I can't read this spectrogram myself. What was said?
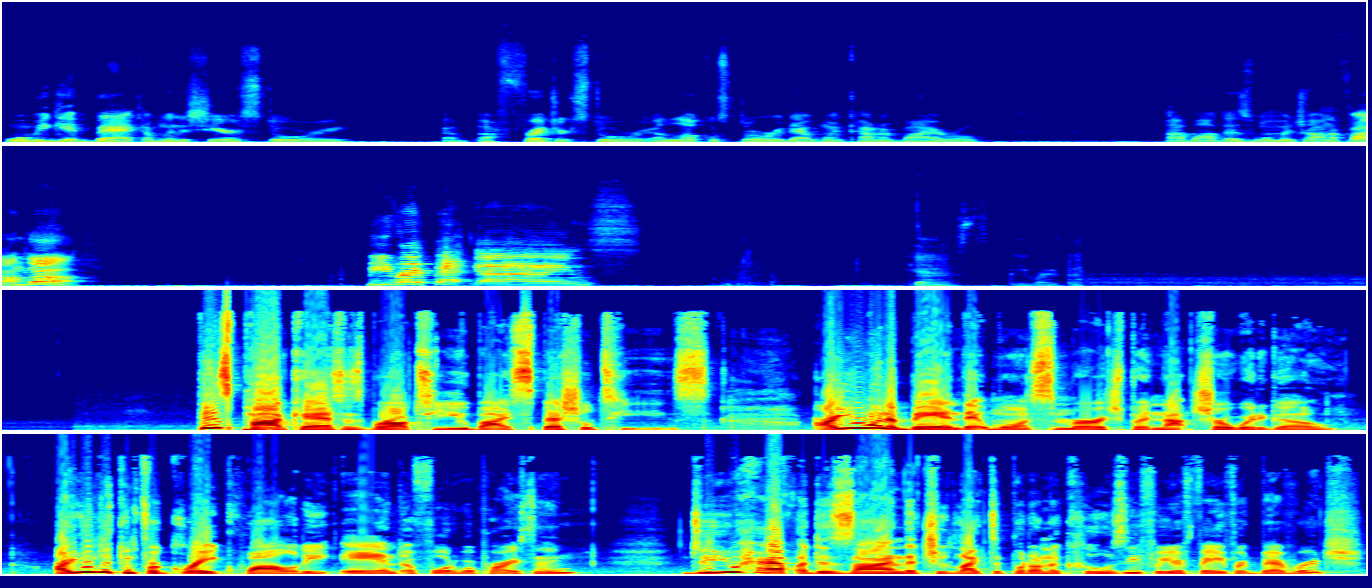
when we get back, I'm gonna share a story, a, a Frederick story, a local story that went kind of viral about this woman trying to find love. Be right back, guys. Yes, be right back. This podcast is brought to you by Special Tees. Are you in a band that wants merch but not sure where to go? Are you looking for great quality and affordable pricing? Do you have a design that you'd like to put on a koozie for your favorite beverage?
